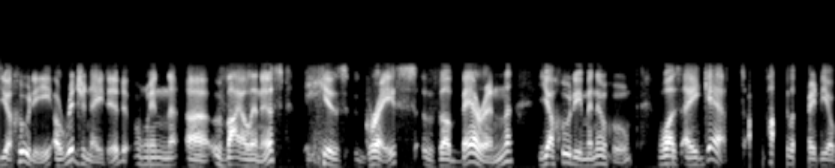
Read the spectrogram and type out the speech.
Yehudi originated when uh, violinist His Grace the Baron Yehudi Menuhin was a guest on the popular radio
